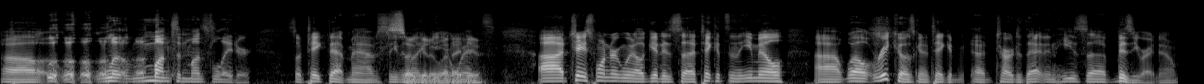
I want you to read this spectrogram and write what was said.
uh, months and months later. So take that, Mavs. Even So though you good at what I do. Uh, Chase wondering when he'll get his uh, tickets in the email. Uh, well, is going to take uh, charge of that, and he's uh, busy right now.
